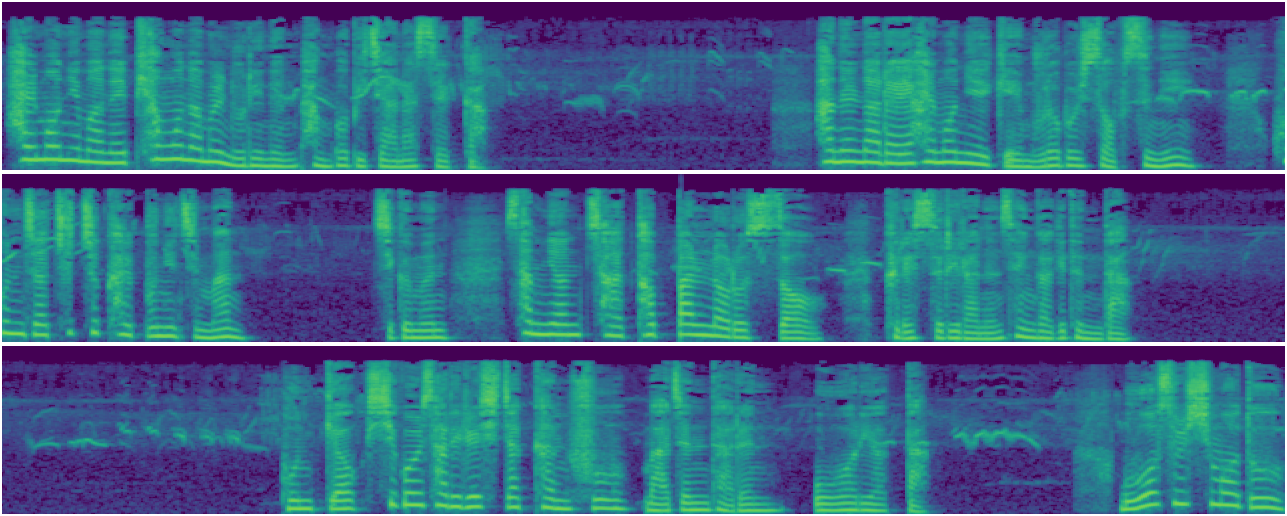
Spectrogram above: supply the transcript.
할머니만의 평온함을 누리는 방법이지 않았을까. 하늘나라의 할머니에게 물어볼 수 없으니 혼자 추측할 뿐이지만 지금은 3년차 텃발러로서 그랬으리라는 생각이 든다. 본격 시골살이를 시작한 후 맞은 달은 5월이었다. 무엇을 심어도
